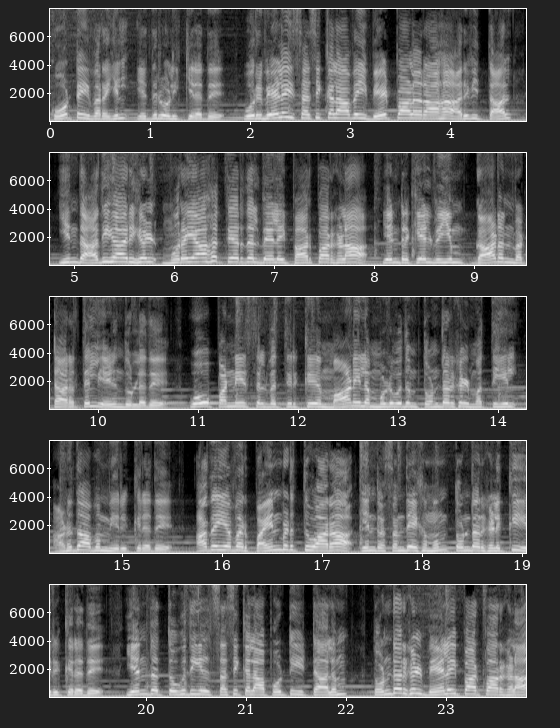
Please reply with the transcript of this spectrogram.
கோட்டை வரையில் எதிரொலிக்கிறது. ஒருவேளை சசிகலாவை வேட்பாளராக அறிவித்தால் இந்த அதிகாரிகள் முறையாக தேர்தல் வேலை பார்ப்பார்களா என்ற கேள்வியும் கார்டன் வட்டாரத்தில் எழுந்துள்ளது. ஓ பன்னீர்செல்வத்திற்கு மாநிலம் முழுவதும் தொண்டர்கள் மத்தியில் அனுதாபம் இருக்கிறது. அதை அவர் பயன்படுத்துவாரா என்ற சந்தேகமும் தொண்டர்களுக்கு இருக்கிறது. எந்த தொகுதியில் சசிகலா போட்டியிட்டாலும் தொண்டர்கள் வேலை பார்ப்பார்களா?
